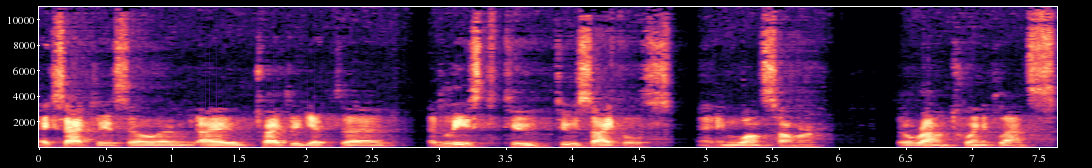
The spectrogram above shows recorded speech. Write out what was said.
exactly. So uh, I try to get uh, at least two two cycles in one summer, so around twenty plants.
